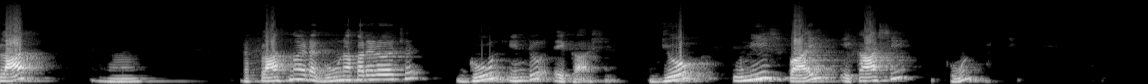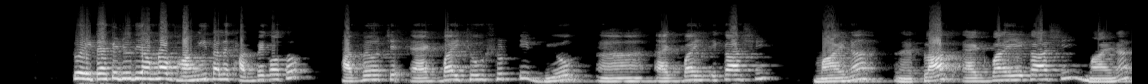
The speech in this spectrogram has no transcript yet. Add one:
প্লাস প্লাস নয়, এটা গুণ আকারে রয়েছে। গুণ ইন্টু একাশি। যোগ উনিশ বাই একাশি গুণ তো এটাকে যদি আমরা ভাঙি, তাহলে থাকবে কত? থাকবে হচ্ছে এক বাই চৌষট্টি বিয়োগ এক বাই একাশি মাইনাস প্লাস এক বাই একাশি মাইনাস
